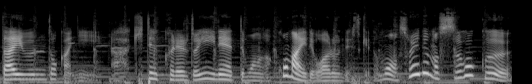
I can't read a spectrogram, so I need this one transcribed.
大運とかに、あ、来てくれるといいねってものが来ないで終わるんですけども、それでもすごく、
